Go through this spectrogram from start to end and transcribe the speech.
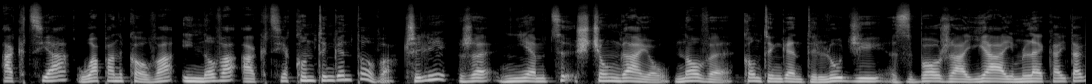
akcja łapankowa i nowa akcja kontyngentowa, czyli że Niemcy ściągają nowe kontyngenty ludzi, zboża, jaj, mleka i tak.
